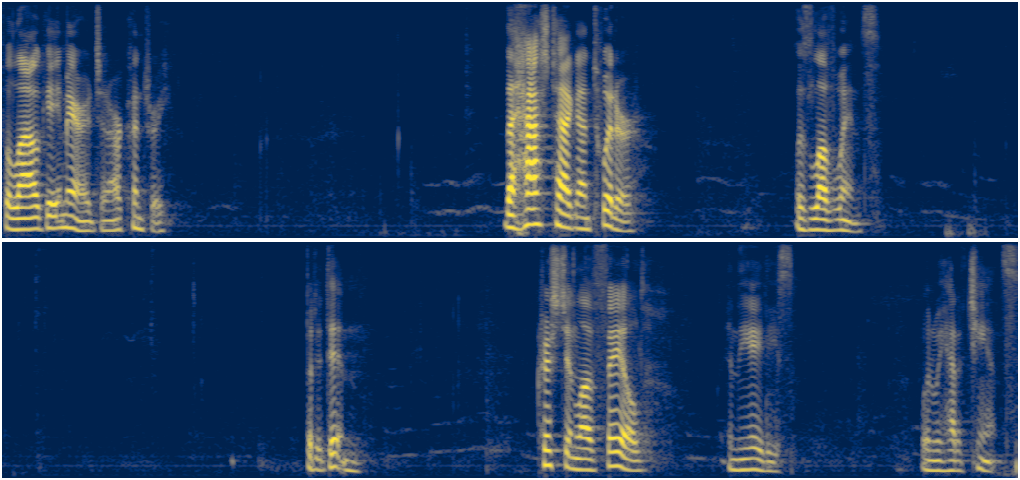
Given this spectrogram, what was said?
to allow gay marriage in our country, the hashtag on Twitter was love wins. But it didn't. Christian love failed in the 80s when we had a chance.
